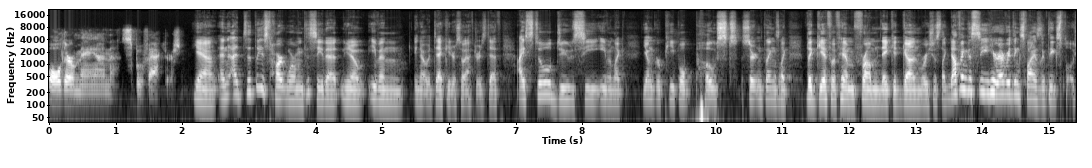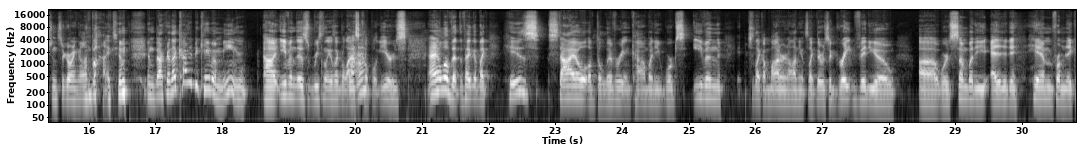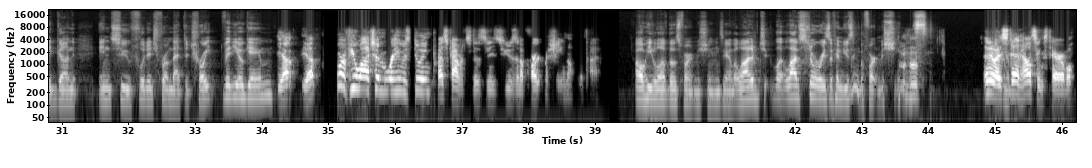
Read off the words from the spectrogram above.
older man spoof actors. Yeah, and it's at least heartwarming to see that, you know, even, you know, a decade or so after his death, I still do see even like younger people post certain things like the gif of him from Naked Gun where he's just like nothing to see here, everything's fine. It's like the explosions are going on behind him in the background. That kind of became a meme. Uh, even as recently as like the last couple of years, and I love that the fact that like his style of delivery and comedy works even to like a modern audience. Like there was a great video uh, where somebody edited him from Naked Gun into footage from that Detroit video game. Yep, yep. Or if you watch him where he was doing press conferences, he's using a fart machine the whole time. Oh, he loved those fart machines. Yeah, a lot of a lot of stories of him using the fart machines. Anyway, Stan Helsing's terrible.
